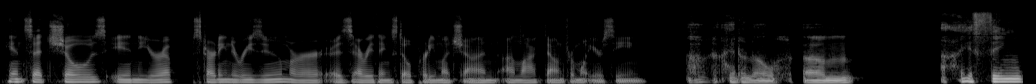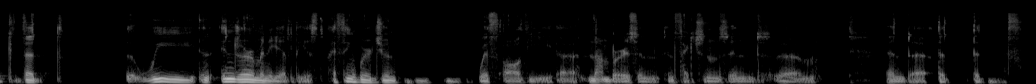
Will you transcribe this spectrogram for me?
hints at shows in Europe starting to resume, or is everything still pretty much on on lockdown from what you're seeing? Uh, I don't know. Um, I think that we in Germany, at least, I think we're doing with all the uh, numbers and infections and um, and uh, the the death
